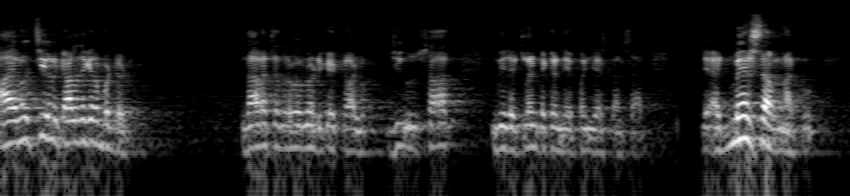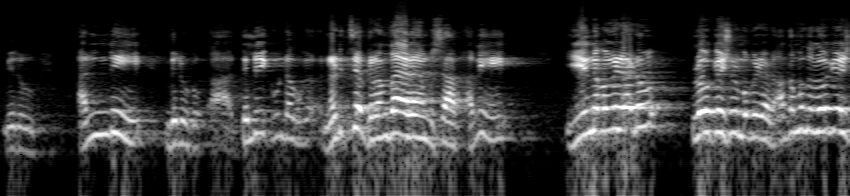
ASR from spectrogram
ఆయన వచ్చి ఈయన కాళ్ళ దగ్గర పడ్డాడు. నారా చంద్రబాబు నాయుడు కాళ్ళు. జీవు సార్ మీరు ఎట్లాంటి ఇక్కడ నేను పని చేస్తాను సార్? అడ్మైర్ సార్ నాకు. మీరు అన్నీ మీరు తెలియకుండా ఒక నడిచే గ్రంథాలయం సార్ అని ఈయన పొగిడాడు లోకేష్ను మొగ్గుడాడు. అంతకుముందు లోకేష్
